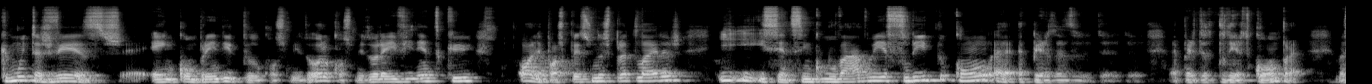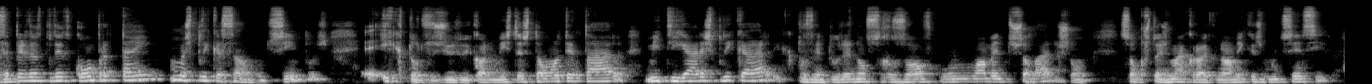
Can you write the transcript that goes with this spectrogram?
que muitas vezes é incompreendido pelo consumidor. O consumidor é evidente que olha para os preços nas prateleiras e, e, e sente-se incomodado e aflito com a, a perda de, de, de, a perda de poder de compra. Mas a perda de poder de compra tem uma explicação muito simples e que todos os economistas estão a tentar mitigar e explicar e que porventura não se resolve com o aumento dos salários. São, são questões macroeconómicas muito sensíveis.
